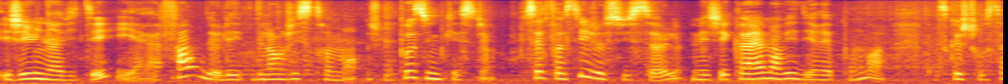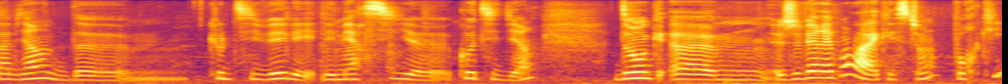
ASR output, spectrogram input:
j'ai une invitée et à la fin de l'enregistrement, je lui pose une question. Cette fois-ci, je suis seule, mais j'ai quand même envie d'y répondre parce que je trouve ça bien de cultiver les, merci euh, quotidiens. Donc, euh, je vais répondre à la question pour qui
